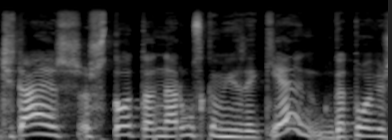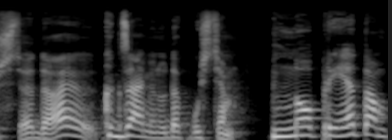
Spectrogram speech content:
читаешь что-то на русском языке, готовишься, да, к экзамену, допустим, но при этом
